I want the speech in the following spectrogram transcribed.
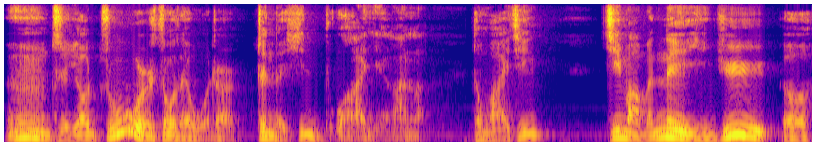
嗯，只要珠儿坐在我这儿，朕的心不安也安了。东方爱卿，金马门内隐居，呃哦，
